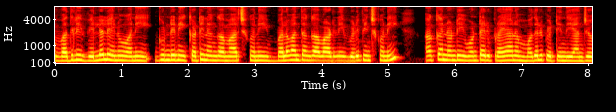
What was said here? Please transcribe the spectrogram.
వదిలి వెళ్ళలేను అని గుండెని కఠినంగా మార్చుకొని బలవంతంగా వాడిని విడిపించుకొని అక్కడి నుండి ఒంటరి ప్రయాణం మొదలుపెట్టింది అంజు.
